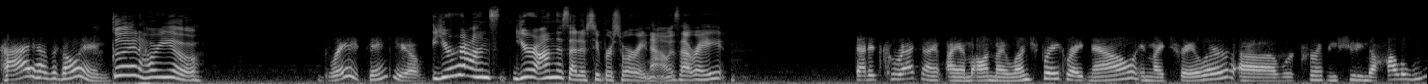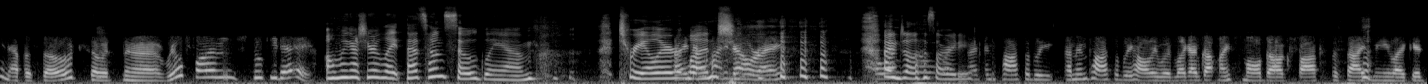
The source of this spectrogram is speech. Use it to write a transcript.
Hi, how's it going? Good. How are you? Great, thank you. You're on. You're on the set of Superstore right now. Is that right? That is correct. I, I am on my lunch break right now in my trailer. Uh, we're currently shooting the Halloween episode, so it's been a real fun, spooky day. Oh my gosh, you're late. That sounds so glam. Trailer I know, lunch. I know, right? Oh, I'm I'm jealous so, already. I'm impossibly, I'm impossibly Hollywood. Like I've got my small dog Fox beside me. Like it's,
